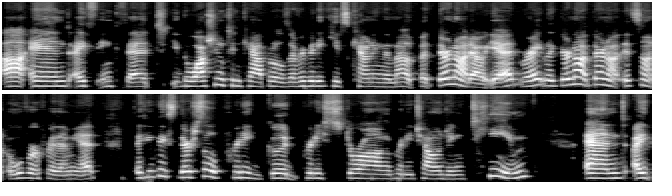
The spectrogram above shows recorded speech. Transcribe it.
Uh, and I think that the Washington Capitals, everybody keeps counting them out, but they're not out yet, right? Like they're not, they're not, it's not over for them yet. I think they, they're still a pretty good, pretty strong, pretty challenging team. And I,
